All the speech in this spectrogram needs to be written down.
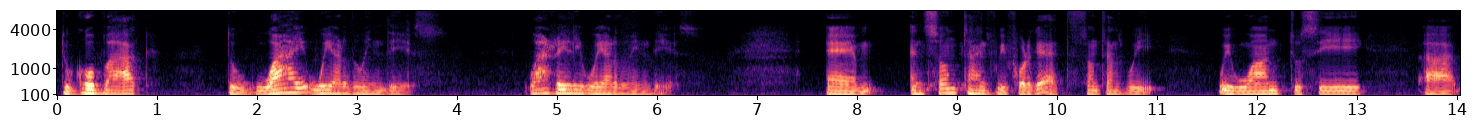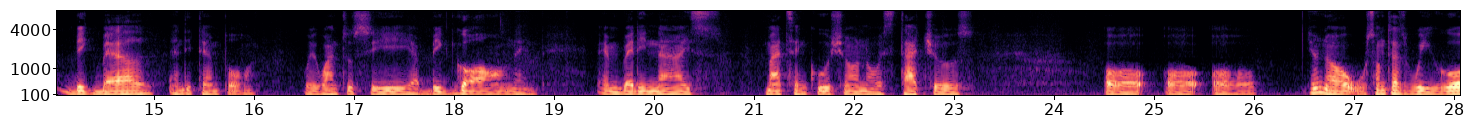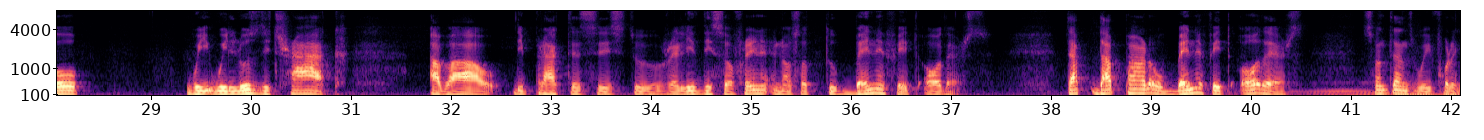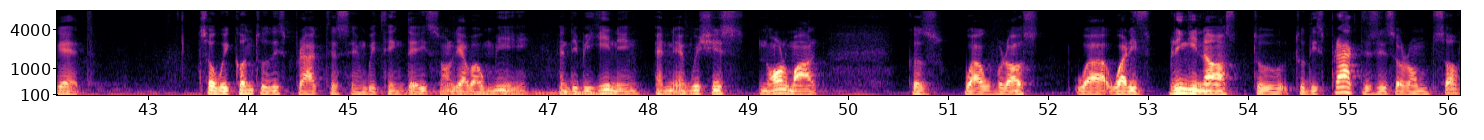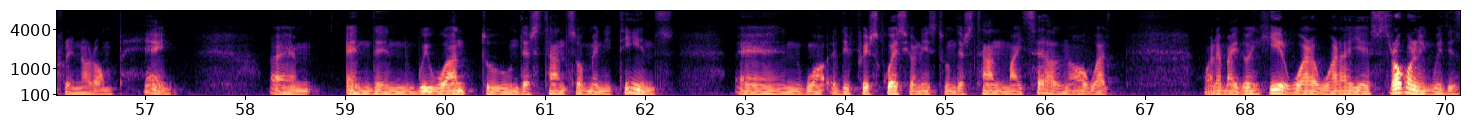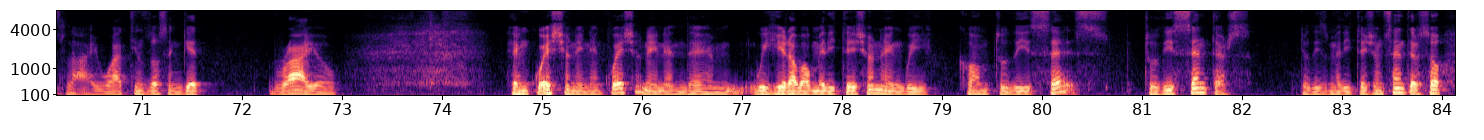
to go back to why we are doing this, why really we are doing this. Um, and sometimes we forget. Sometimes we we want to see a big bell in the temple. We want to see a big gong and and very nice mats and cushion or statues or or or you know sometimes we go we we lose the track about the practices to relieve the suffering and also to benefit others that, that part of benefit others, sometimes we forget. So we come to this practice and we think that it's only about me in the beginning, and, and which is normal, because what, what, what is bringing us to, to this practice is our own suffering, our own pain. Um, and then we want to understand so many things. And what, the first question is to understand myself, no? What, what am I doing here? What, what are you struggling with this life? What things doesn't get right? And questioning and questioning, and then we hear about meditation, and we come to these to these centers, to these meditation centers. So,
